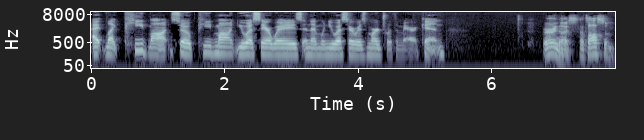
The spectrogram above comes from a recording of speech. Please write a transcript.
at like piedmont so piedmont us airways and then when us airways merged with american Very nice. That's awesome.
